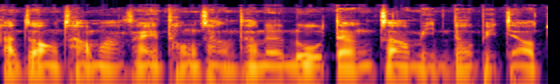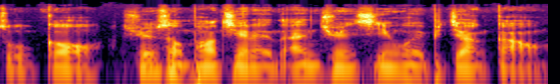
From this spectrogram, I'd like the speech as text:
那这种超马赛通常它的路灯照明都比较足够，选手跑起来的安全性会比较高。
